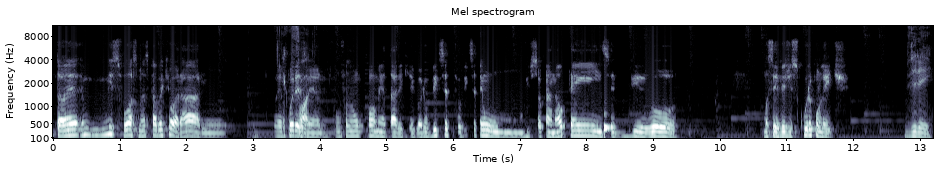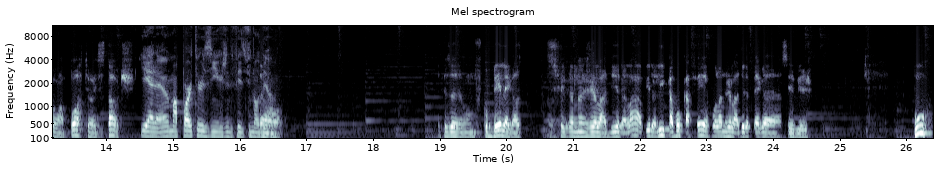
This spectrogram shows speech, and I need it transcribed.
Então, é, me esforço, mas acaba que horário. É, É por foda. exemplo, vou fazer um comentário aqui agora. Eu vi que você, eu vi que você tem um vídeo no seu canal que tem. Você virou uma cerveja escura com leite. Virei. Com uma porter ou uma stout? E era, era uma porterzinha que a gente fez no final dela. Então, um- ficou bem legal. Chegando na geladeira lá, vira ali, acabou o café, vou lá na geladeira, pega a cerveja. Por,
